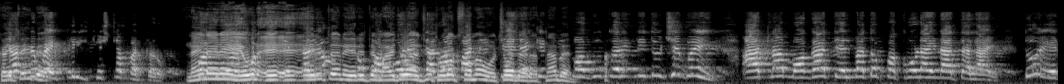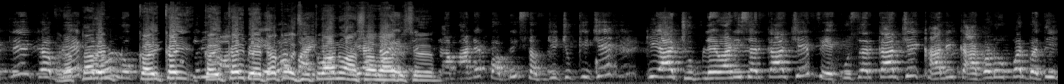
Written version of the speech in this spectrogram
કઈ કઈ બે- જગન્ભાઈ, please, મત કરો. નહીં, નહીં, નહીં, એવું એ- રીતે ને એ રીતે મારી જોડે હજુ થોડોક સમય ઓછો છે, રત્નાબેન. મોંઘું કરી દીધું છે ભાઈ આટલા મોગા તેલમાં તો પકોડાય ના તલાય તો એટલે રત્નાબેન, કઈ કઈ- કઈ કઈ બેઠકો જીતવાનો આશાવાદ છે? આને પબ્લિક સમજી ચૂકી છે કે આ ચૂપલેવાળી સરકાર છે ફેકુ સરકાર છે ખાલી કાગળ ઉપર બધી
